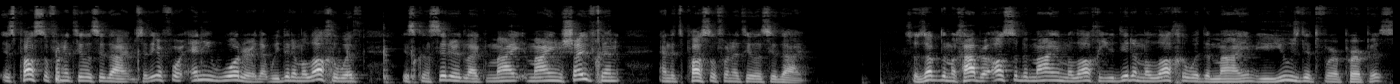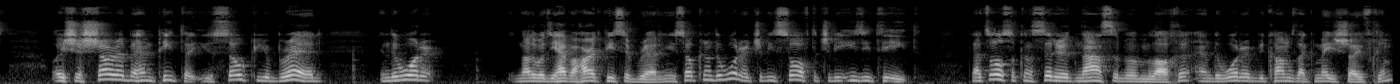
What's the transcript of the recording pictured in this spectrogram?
is possible for natilas yadayim. So therefore, any water that we did a malacha with is considered like mayim shayfchen, and it's possible for natilas yadayim. So Zog the Mechaber, also b'mayim malacha, you did a malacha with the mayim, you used it for a purpose. Or behem pita, you soak your bread in the water. In other words, you have a hard piece of bread and you soak it in the water. It should be soft. It should be easy to eat. That's also considered nasib melacha, and the water becomes like mei shoifchim.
